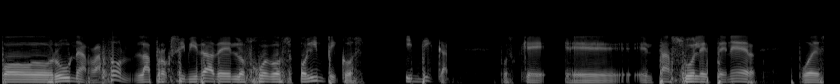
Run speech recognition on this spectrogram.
por una razón, la proximidad de los Juegos Olímpicos indican pues que eh, el TAS suele tener pues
